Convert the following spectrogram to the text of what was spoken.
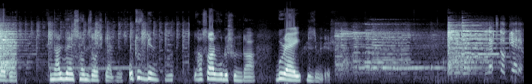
bubble. Final VS'mize hoş geldiniz. 30 bin hasar vuruşunda Gray bizimdir. Let's go get him.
